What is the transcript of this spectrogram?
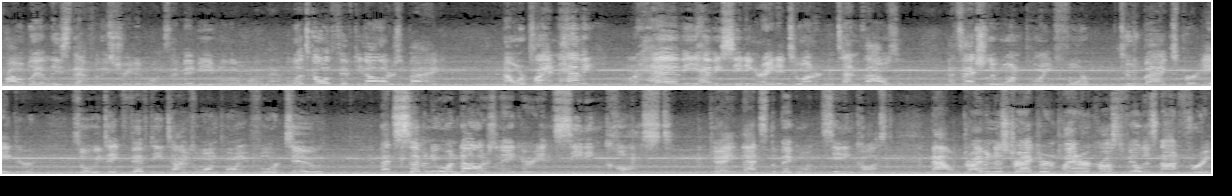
Probably at least that for these treated ones. They may be even a little more than that. But let's go with $50 a bag. Now we're planting heavy. We're heavy, heavy seeding rate at 210,000. That's actually 1.42 bags per acre. So we take 50 times 1.42, that's $71 an acre in seeding cost. Okay, that's the big one, seeding cost. Now, driving this tractor and planter across the field, it's not free.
